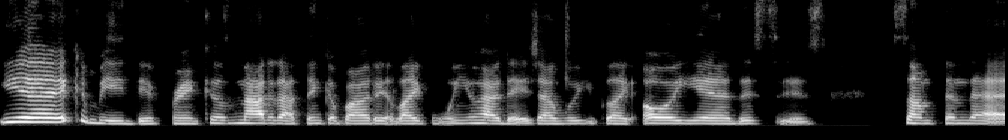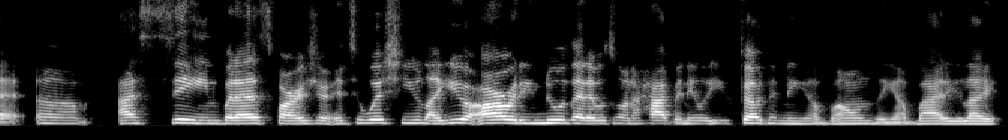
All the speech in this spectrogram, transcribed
yeah, it can be different because now that I think about it, like when you have deja vu, you be like, oh yeah, this is something that um I seen. But as far as your intuition, you like you already knew that it was going to happen. You felt it in your bones in your body, like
